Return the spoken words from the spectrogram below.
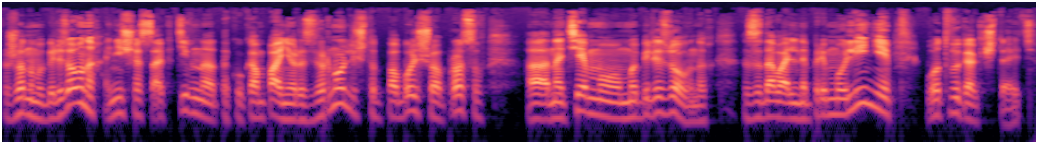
жены мобилизованных, они сейчас активно такую кампанию развернули, чтобы побольше вопросов на тему мобилизованных задавали на прямой линии. Вот вы как считаете?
